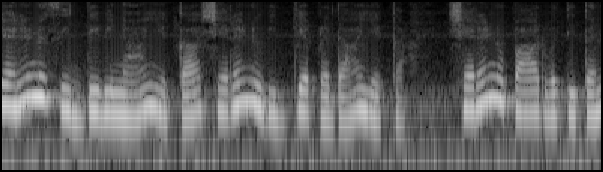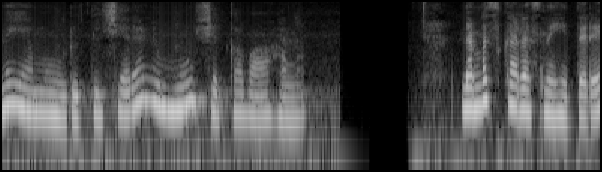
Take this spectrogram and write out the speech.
ಶರಣು ಸಿದ್ಧಿ ವಿನಾಯಕ, ಶರಣು ವಿದ್ಯ ಪ್ರದಾಯಕ, ಶರಣು ಪಾರ್ವತಿ ತನಯ ಮೂರ್ತಿ, ಶರಣು ಮೂಷಕ ವಾಹನ. ನಮಸ್ಕಾರ ಸ್ನೇಹಿತರೆ,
